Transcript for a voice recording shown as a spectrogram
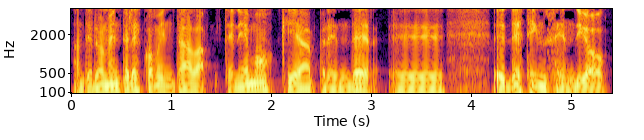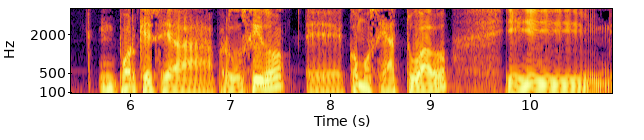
Anteriormente les comentaba, tenemos que aprender eh, de este incendio por qué se ha producido, eh, cómo se ha actuado y,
